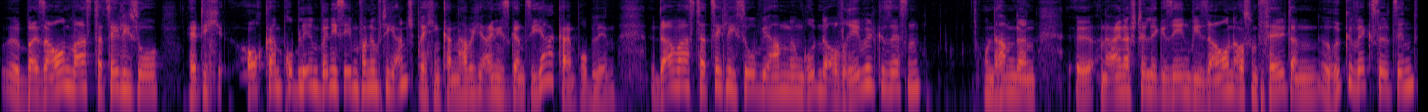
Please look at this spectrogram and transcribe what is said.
Äh, Bei Sauen war es tatsächlich so, hätte ich auch kein Problem. Wenn ich es eben vernünftig ansprechen kann, habe ich eigentlich das ganze Jahr kein Problem. Da war es tatsächlich so, wir haben im Grunde auf Rehwild gesessen und haben dann äh, an einer Stelle gesehen, wie Sauen aus dem Feld dann rückgewechselt sind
